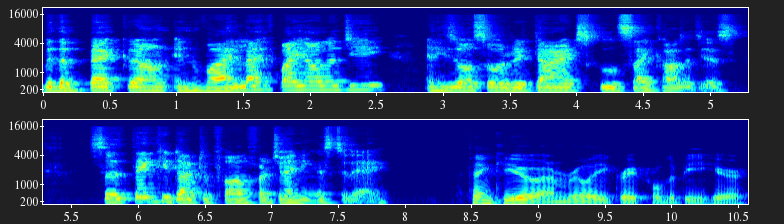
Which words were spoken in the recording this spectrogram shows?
with a background in wildlife biology, and he's also a retired school psychologist. So thank you, Dr. Paul, for joining us today. Thank you. I'm really grateful to be here.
